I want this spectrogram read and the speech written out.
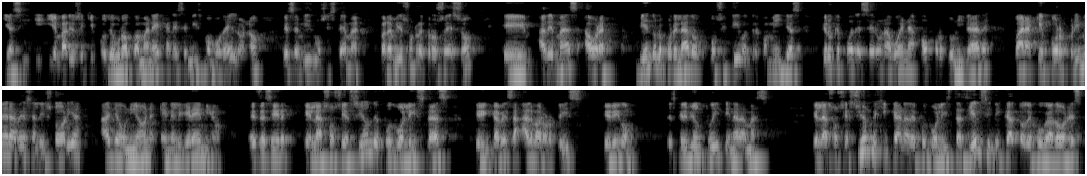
y, así, y, en varios equipos de Europa manejan ese mismo modelo, ¿no? Ese mismo sistema. Para mí es un retroceso. Eh, además, ahora, viéndolo por el lado positivo, entre comillas, creo que puede ser una buena oportunidad para que por primera vez en la historia haya unión en el gremio. Es decir, que la Asociación de Futbolistas, que encabeza Álvaro Ortiz, que digo, escribió un tuit y nada más, que la Asociación Mexicana de Futbolistas y el Sindicato de Jugadores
